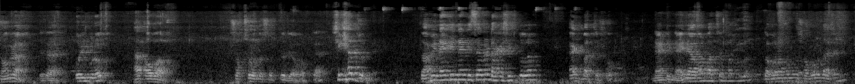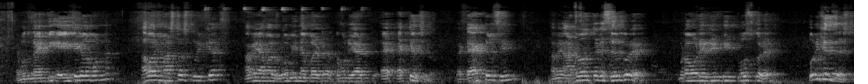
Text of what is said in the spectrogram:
সংগ্রাম, যেটা পরিপূরক আর অভাব। সচ্ছলতা সত্য যে অভাবটা, শেখার জন্য। তো আমি nineteen ninety seven Dhaka shift করলাম, এক বাচ্চা সহ। নাইনটি নাইনে আমার বাচ্চার নাম হলো তখন আমার কোনো সফলতা আসেনি। এর মধ্যে নাইনটি এইটে গেল বন্যা আবার মাস্টার্স পরীক্ষা, আমি আমার রবি নাম্বারটা তখন অ্যাক্টেল ছিল। একটা অ্যাক্টেল সিম, আমি আঠারো হাজার টাকা সেল করে মোটামুটি ঋণ টিন ক্লোজ করে পরীক্ষা দিতে আসছি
